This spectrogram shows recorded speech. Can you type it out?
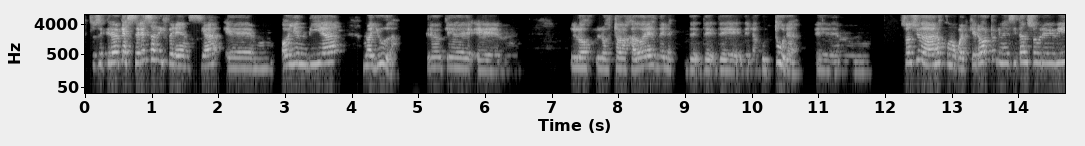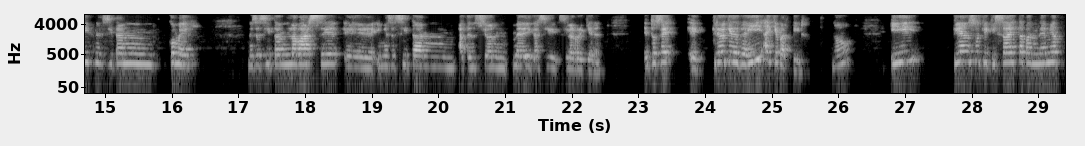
Entonces creo que hacer esa diferencia eh, hoy en día no ayuda. Creo que eh, los, trabajadores de la, cultura son ciudadanos como cualquier otro que necesitan sobrevivir, necesitan comer, necesitan lavarse y necesitan atención médica si la requieren. Entonces, creo que desde ahí hay que partir. ¿No? Y pienso que quizá esta pandemia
